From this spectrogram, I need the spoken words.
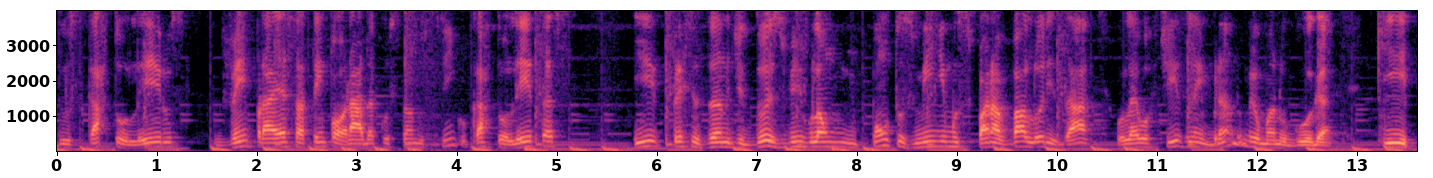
dos cartoleiros, vem para essa temporada custando cinco cartoletas e precisando de 2,1 pontos mínimos para valorizar o Léo Ortiz. Lembrando, meu mano Guga, que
